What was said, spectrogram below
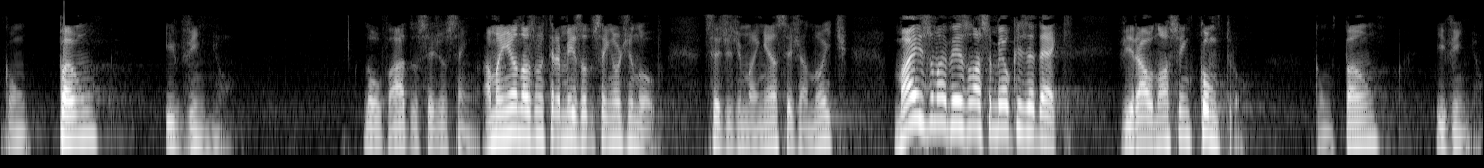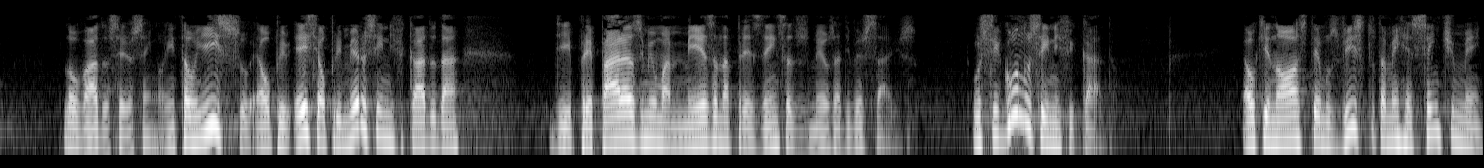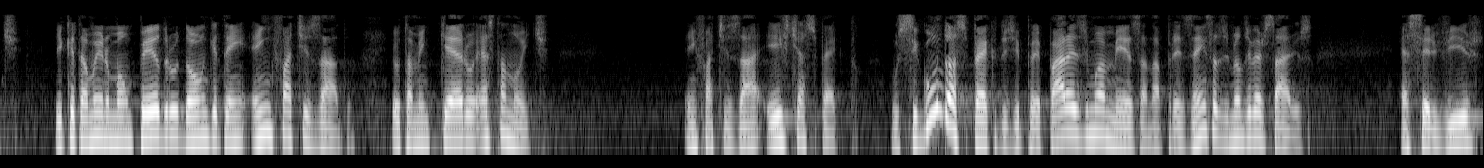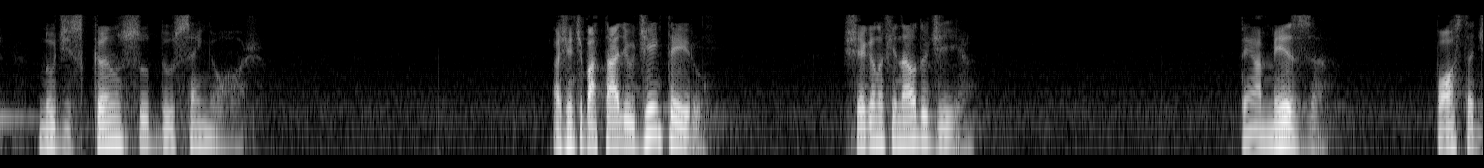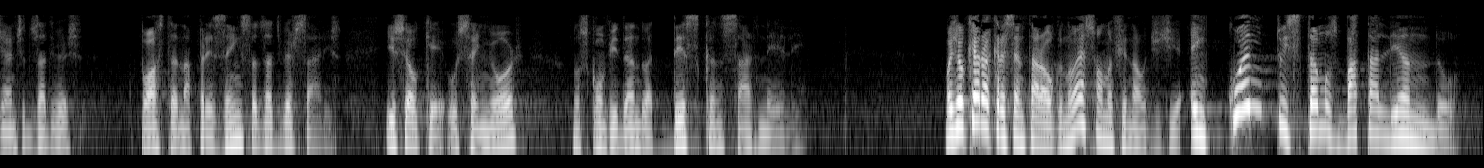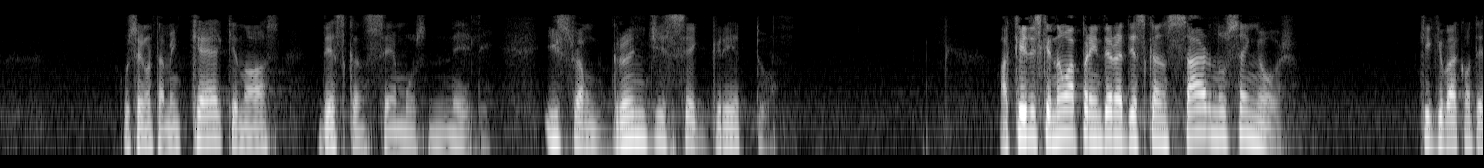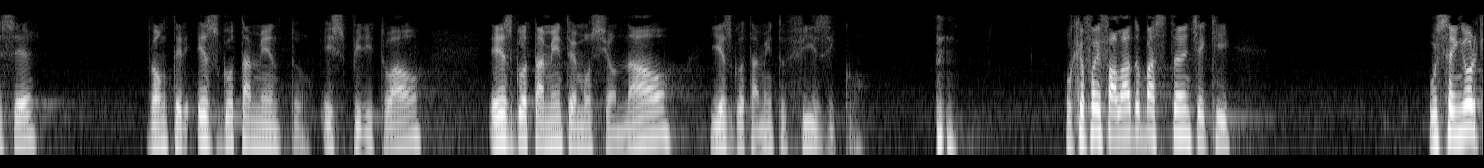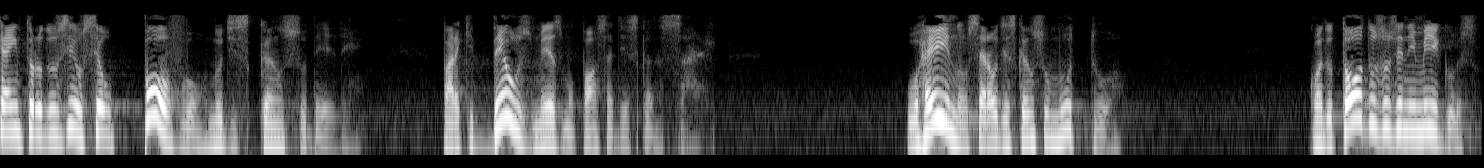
com pão e vinho. Louvado seja o Senhor. Amanhã nós vamos ter a mesa do Senhor de novo. Seja de manhã, seja à noite. Mais uma vez o nosso Melquisedeque virá ao nosso encontro com pão e vinho. Louvado seja o Senhor. Então, isso é o, esse é o primeiro significado da, de preparas-me uma mesa na presença dos meus adversários. O segundo significado é o que nós temos visto também recentemente e que também o irmão Pedro Dong tem enfatizado. Eu também quero esta noite enfatizar este aspecto. O segundo aspecto de preparas-me uma mesa na presença dos meus adversários é servir no descanso do Senhor. A gente batalha o dia inteiro. Chega no final do dia. Tem a mesa posta diante dos adversários, posta na presença dos adversários. Isso é o que? O Senhor nos convidando a descansar nele. Mas eu quero acrescentar algo, não é só no final do dia. Enquanto estamos batalhando, o Senhor também quer que nós descansemos nele. Isso é um grande segredo. Aqueles que não aprenderam a descansar no Senhor, o que, que vai acontecer? Vão ter esgotamento espiritual, esgotamento emocional e esgotamento físico. O que foi falado bastante aqui. O Senhor quer introduzir o seu povo no descanso dele, para que Deus mesmo possa descansar. O reino será o descanso mútuo, quando todos os inimigos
